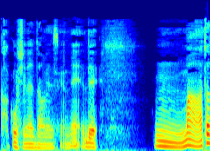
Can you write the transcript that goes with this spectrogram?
確保しないとダメですよね。で、うん、まあ、暖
